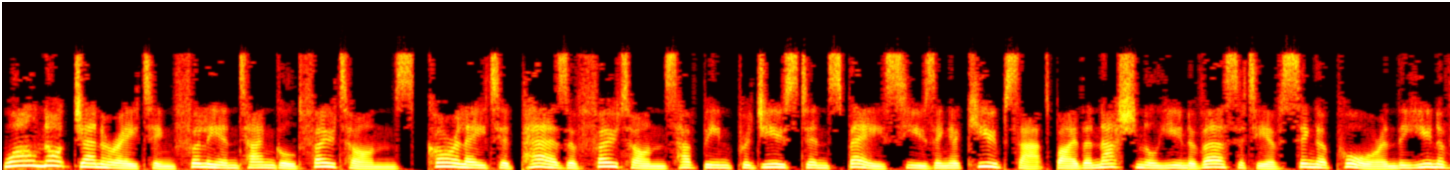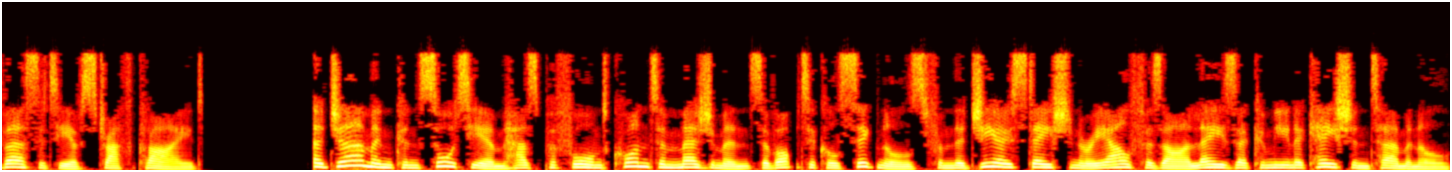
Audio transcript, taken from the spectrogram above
While not generating fully entangled photons, correlated pairs of photons have been produced in space using a CubeSat by the National University of Singapore and the University of Strathclyde. A German consortium has performed quantum measurements of optical signals from the geostationary Alphasat laser communication terminal.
